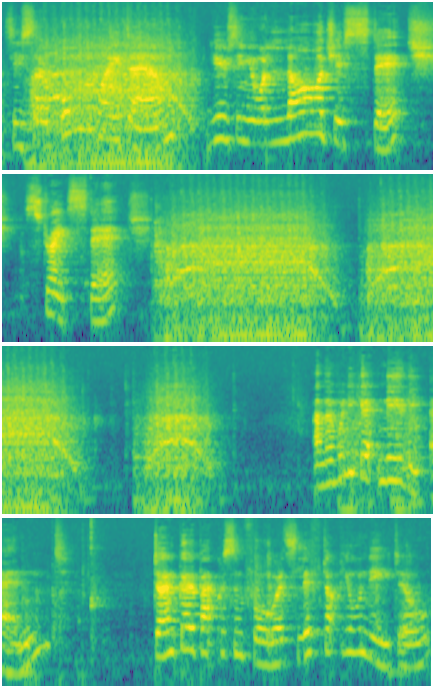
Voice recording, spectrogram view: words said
so you sew all the way down using your largest stitch, straight stitch. And then when you get near the end, don't go backwards and forwards, lift up your needle,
